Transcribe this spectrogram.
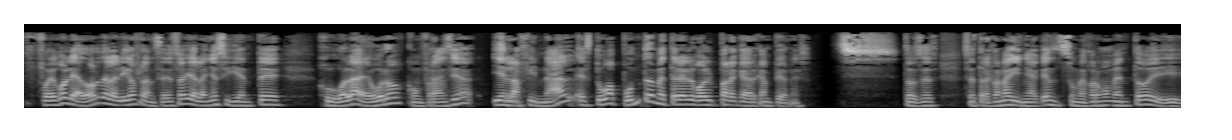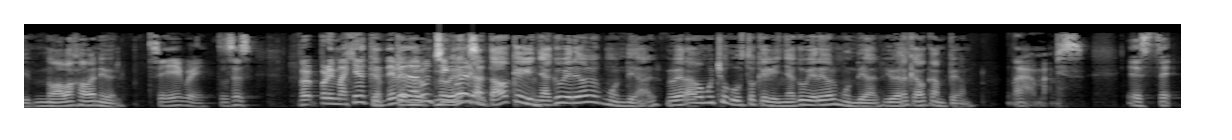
fue goleador de la liga francesa y al año siguiente jugó la Euro con Francia y en la final estuvo a punto de meter el gol para quedar campeones. Entonces se trajeron a Guiñac en su mejor momento y no ha bajado de nivel. Sí, güey. Entonces, pero, pero imagínate, Que- debe que dar me, un me chingo hubiera de... sat- encantado que Guiñac hubiera ido al mundial. Me hubiera dado mucho gusto que Guiñac hubiera ido al mundial y hubiera quedado campeón. Ah, mames. Este,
